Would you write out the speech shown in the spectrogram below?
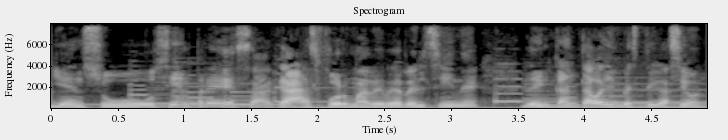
y en su siempre sagaz forma de ver el cine le encantaba la investigación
